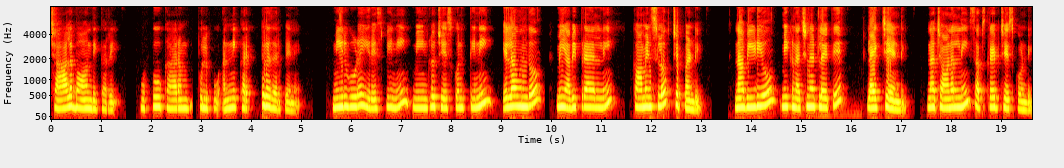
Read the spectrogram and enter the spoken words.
చాలా బాగుంది కర్రీ. ఉప్పు కారం పులుపు అన్నీ కరెక్ట్గా సరిపోయినాయి. మీరు కూడా ఈ రెసిపీని మీ ఇంట్లో చేసుకొని తిని ఎలా ఉందో మీ అభిప్రాయాల్ని కామెంట్స్లో చెప్పండి. నా వీడియో మీకు నచ్చినట్లయితే లైక్ చేయండి. నా ఛానల్ని సబ్స్క్రైబ్ చేసుకోండి.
